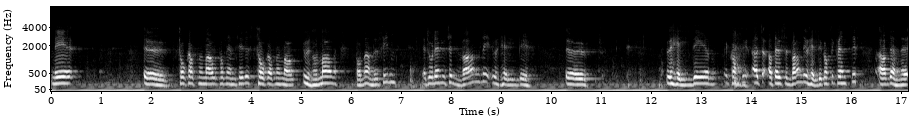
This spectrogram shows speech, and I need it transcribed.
med øh, såkalt normale på den ene siden, såkalt normal, unormale på den andre siden. Jeg tror det er en usedvanlig uheldig øh, uheldig at, det er usedvanlig uheldige konsekvenser av denne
